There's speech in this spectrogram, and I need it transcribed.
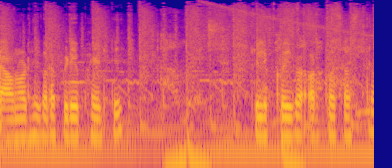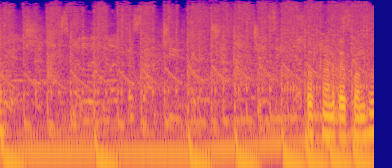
ଡାଉନଲୋଡ଼୍ ହୋଇଗଲା ପି ଡି ଏଫ୍ ଫାଇଲ୍ଟି କ୍ଲିକ୍ କରିବା ଅର୍ଥଶାସ୍ତ୍ର ତ ଫ୍ରେଣ୍ଡ ଦେଖନ୍ତୁ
